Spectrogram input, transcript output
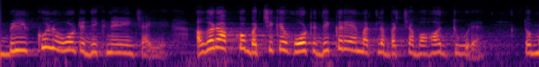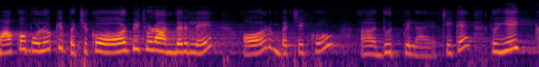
बिल्कुल होठ दिखने नहीं चाहिए। अगर आपको बच्चे के होठ दिख रहे हैं मतलब बच्चा बहुत दूर है। तो माँ को बोलो कि बच्चे को और भी थोड़ा अंदर ले और बच्चे को दूध पिलाए ठीक है? तो ये एक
